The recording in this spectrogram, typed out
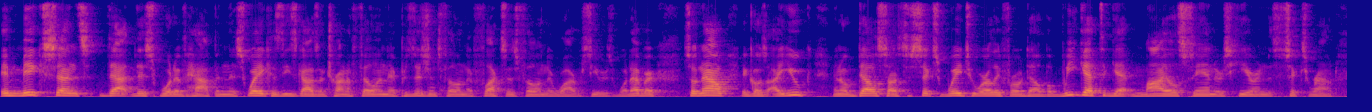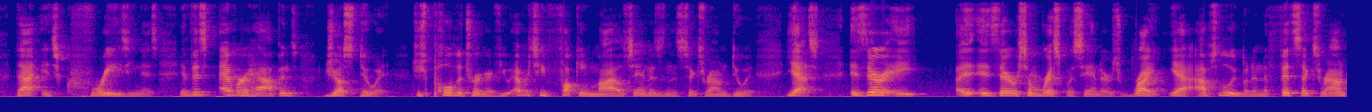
it makes sense that this would have happened this way because these guys are trying to fill in their positions, fill in their flexes, fill in their wide receivers, whatever. So now it goes Aiyuk and Odell starts to six, way too early for Odell, but we get to get Miles Sanders here in the sixth round. That is craziness. If this ever happens, just do it. Just pull the trigger. If you ever see fucking Miles Sanders in the sixth round, do it. Yes. Is there a is there some risk with Sanders? Right. Yeah, absolutely. But in the fifth, sixth round,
